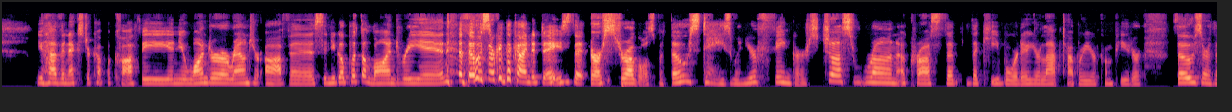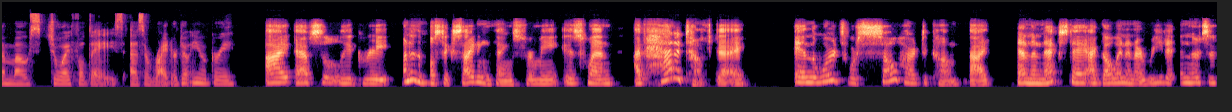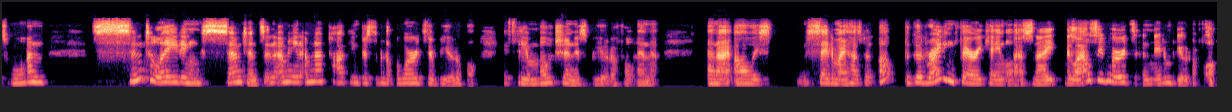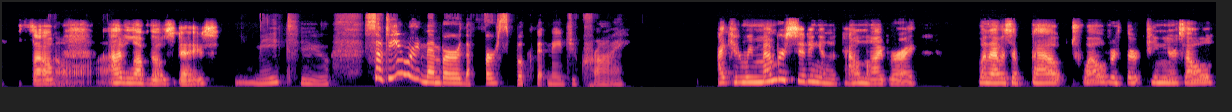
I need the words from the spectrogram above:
you have an extra cup of coffee and you wander around your office and you go put the laundry in. those are the kind of days that are struggles. But those days when your fingers just run across the, the keyboard of your laptop or your computer, those are the most joyful days as a writer. Don't you agree? I absolutely agree. One of the most exciting things for me is when I've had a tough day and the words were so hard to come by and the next day I go in and I read it, and there's this one scintillating sentence. And I mean, I'm not talking just about the words are beautiful, it's the emotion is beautiful. And and I always say to my husband, Oh, the good writing fairy came last night. My lousy words and made them beautiful. So Aww. I love those days. Me too. So, do you remember the first book that made you cry? I can remember sitting in the town library when I was about 12 or 13 years old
